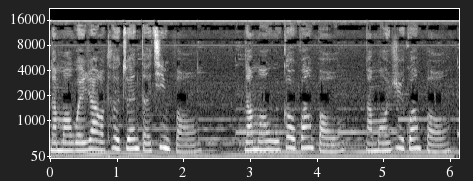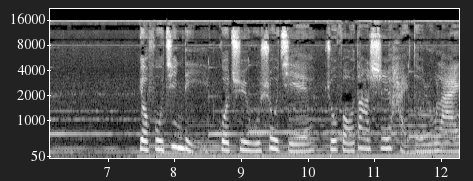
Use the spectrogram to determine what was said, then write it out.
南无围绕特尊德净佛，南无无垢光佛，南无日光佛。又复敬礼过去无数劫诸佛大师海德如来，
